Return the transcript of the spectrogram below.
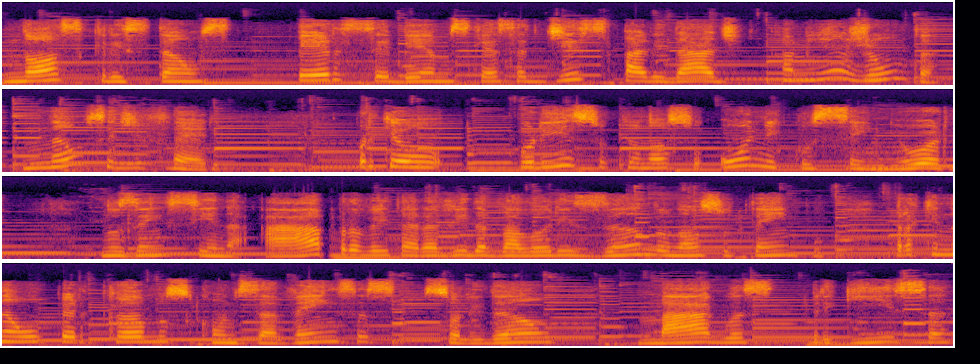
Nós cristãos percebemos que essa disparidade caminha junta, não se difere. Porque o por isso que o nosso único Senhor nos ensina a aproveitar a vida valorizando o nosso tempo para que não o percamos com desavenças, solidão, mágoas, preguiça,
